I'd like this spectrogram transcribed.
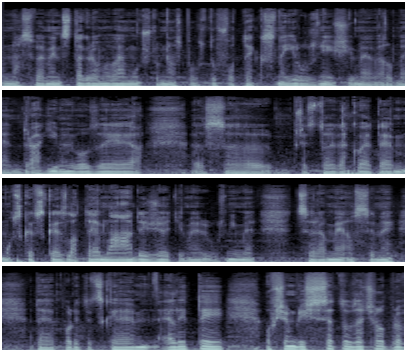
na svém Instagramovém účtu měl spoustu fotek s nejrůznějšími velmi drahými vozy a s představili takové té moskevské zlaté mládeže, těmi různými dcerami a syny té politické elity. Ovšem, když se to začalo prověřovat,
